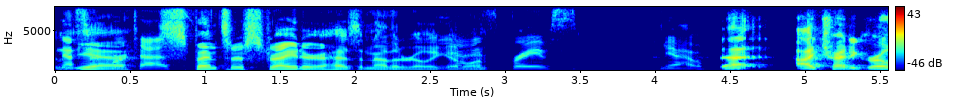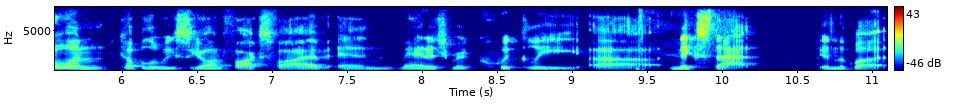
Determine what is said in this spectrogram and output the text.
Nestor yeah. Cortes. Spencer Strider has another really good Yeah, one. Braves. Yeah. That I tried to grow one a couple of weeks ago on Fox Five, and management quickly uh, nixed that in the butt.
